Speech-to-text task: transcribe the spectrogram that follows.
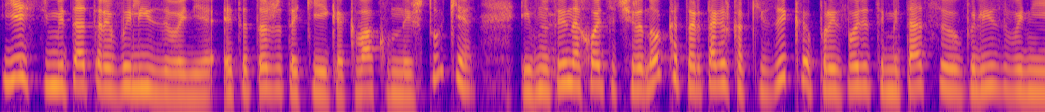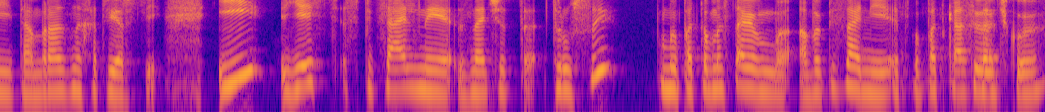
Есть имитаторы вылизывания. Это тоже такие, как вакуумные штуки. И внутри находится черенок, который так же, как язык, производит имитацию вылизываний там разных отверстий. И есть специальные, значит, трусы, мы потом оставим в описании этого подкаста. Ссылочку.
